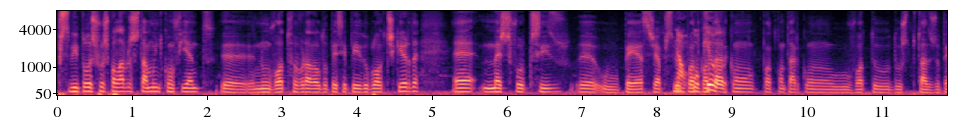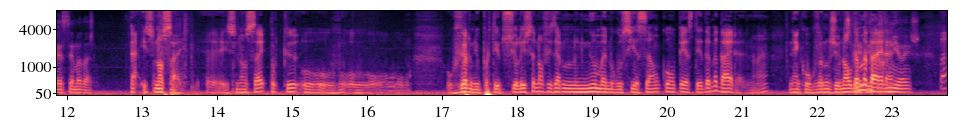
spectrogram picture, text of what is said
percebi pelas suas palavras que está muito confiante uh, num voto favorável do PCP e do Bloco de Esquerda, mas se for preciso, o PS já percebeu que, pode contar eu... com, pode contar com o voto dos deputados do PSD Madeira. Não, isso não sei. Isso não sei porque o, o o Governo e o Partido Socialista não fizeram nenhuma negociação com o PSD da Madeira, não é? Nem com o Governo Regional da Madeira. reuniões. Ah,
